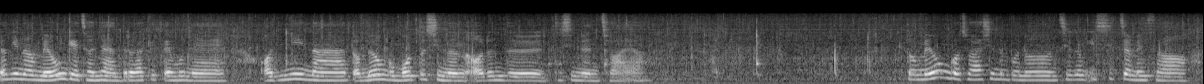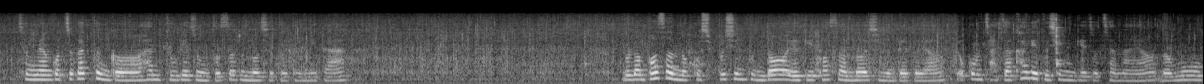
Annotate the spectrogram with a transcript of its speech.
여기는 매운 게 전혀 안 들어갔기 때문에 어린이나 또 매운 거 못 드시는 어른들 드시면 좋아요. 또 매운 거 좋아하시는 분은 지금 이 시점에서 청양고추 같은 거 한 두 개 정도 썰어 놓으셔도 됩니다. 물론 버섯 넣고 싶으신 분도 여기 버섯 넣으시면 되고요. 조금 자작하게 드시는 게 좋잖아요. 너무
